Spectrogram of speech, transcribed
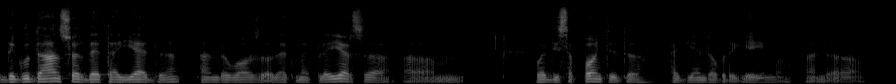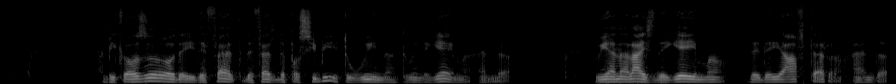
the, good answer that I had and was that my players um, were disappointed at the end of the game. And because they, they felt they felt the possibility to win to win the game. And we analyzed the game the day after and uh,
